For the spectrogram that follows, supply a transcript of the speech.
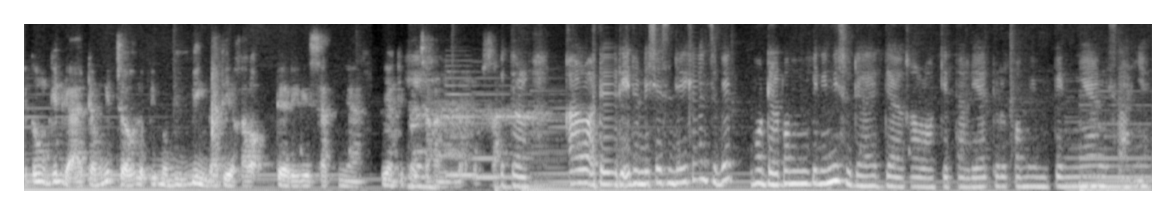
itu mungkin nggak ada mungkin jauh lebih membimbing tadi ya kalau dari risetnya yang dibacakan ya, Mbak Betul. Kalau dari Indonesia sendiri kan sebenarnya model pemimpin ini sudah ada. Kalau kita lihat dulu pemimpinnya misalnya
